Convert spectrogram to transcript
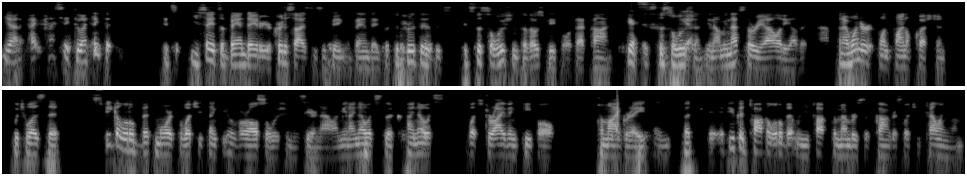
Yeah, I, can I say too, I think that it's, you say it's a band-aid or you're criticized as it being a band-aid, but the truth is it's, it's the solution to those people at that time. Yes. It's the solution, yeah. you know, I mean, that's the reality of it. And I wonder, one final question, which was that speak a little bit more to what you think the overall solution is here now. I mean, I know it's the, I know it's what's driving people to migrate, and but if you could talk a little bit when you talk to members of Congress, what you're telling them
